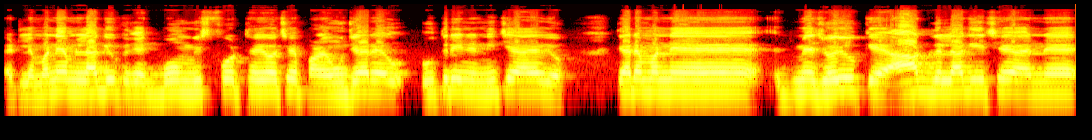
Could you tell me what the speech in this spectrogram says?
એટલે મને એમ લાગ્યું કે કંઈક બોમ્બ વિસ્ફોટ થયો છે, પણ હું જ્યારે ઉતરીને નીચે આવ્યો ત્યારે મને, મેં જોયું કે આગ લાગી છે અને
